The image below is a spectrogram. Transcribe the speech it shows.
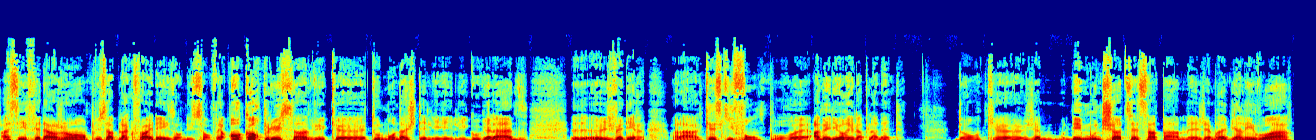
assez fait d'argent. En plus, à Black Friday, ils ont dû s'en faire encore plus, hein, vu que tout le monde a acheté les, les Google Ads. je veux dire, voilà, qu'est-ce qu'ils font pour améliorer la planète? Donc, euh, j'aime des moonshots, c'est sympa, mais j'aimerais bien les voir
